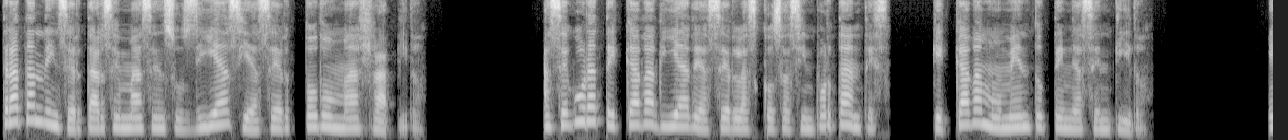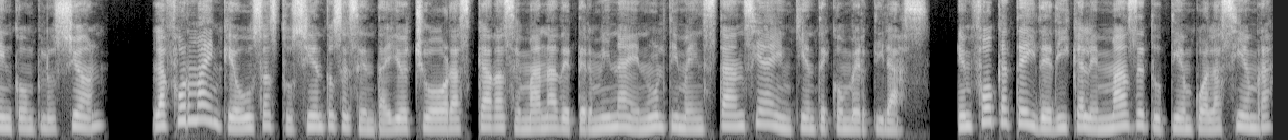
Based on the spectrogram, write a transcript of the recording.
Tratan de insertarse más en sus días y hacer todo más rápido. Asegúrate cada día de hacer las cosas importantes, que cada momento tenga sentido. En conclusión, la forma en que usas tus 168 horas cada semana determina en última instancia en quién te convertirás. Enfócate y dedícale más de tu tiempo a la siembra,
